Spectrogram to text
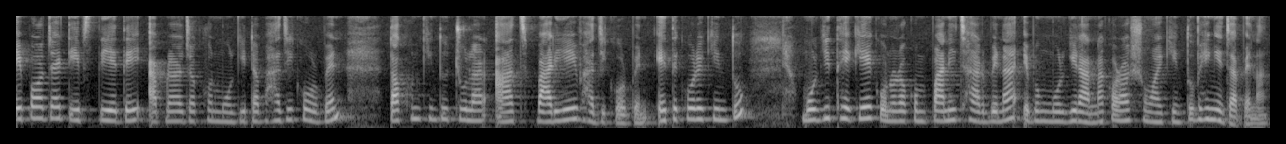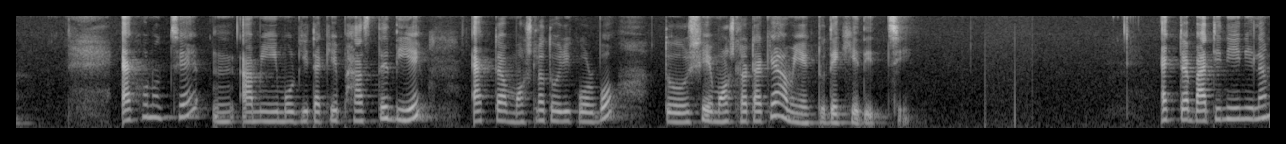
এই পর্যায়ে টিপস দিয়ে দেই, আপনারা যখন মুরগিটা ভাজি করবেন, তখন কিন্তু চুলার আঁচ বাড়িয়েই ভাজি করবেন। এতে করে কিন্তু মুরগি থেকে কোনো রকম পানি ছাড়বে না এবং মুরগি রান্না করার সময় কিন্তু ভেঙে যাবে না। এখন হচ্ছে আমি মুরগিটাকে ভাজতে দিয়ে একটা মশলা তৈরি করব। তো সেই মশলাটাকে আমি একটু দেখিয়ে দিচ্ছি। একটা বাটি নিয়ে নিলাম,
